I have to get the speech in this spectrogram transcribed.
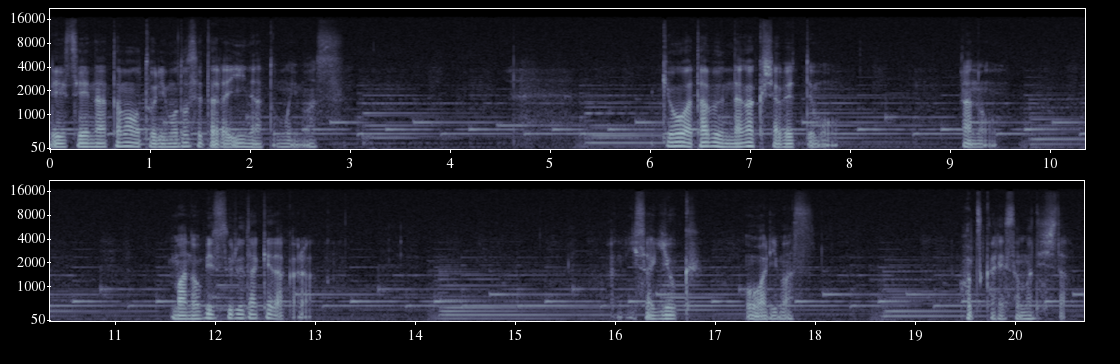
冷静な頭を取り戻せたらいいなと思います。今日は多分長く喋ってもあの間延びするだけだから潔く終わります。お疲れ様でした。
